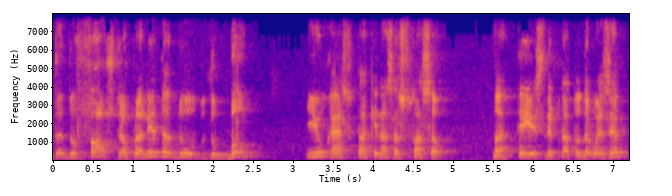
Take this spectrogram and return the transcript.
do, do Fausto, é o planeta do, do bom. E o resto está aqui nessa situação. Né? Tem esse deputado, estou dando um exemplo,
